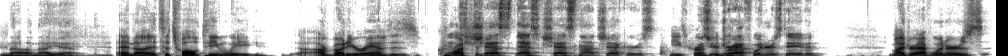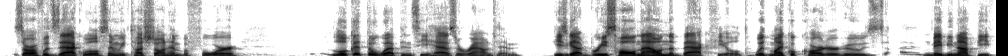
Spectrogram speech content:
no, not yet. and uh, it's a 12 team league. Our buddy Rams is That's crushing. it. chess. That's chess, not checkers. He's crushing. Who's crushing. your it. draft winners, David? My draft winners start off with Zach Wilson. We touched on him before. Look at the weapons he has around him. He's got Breece Hall now in the backfield with Michael Carter, who's maybe not be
